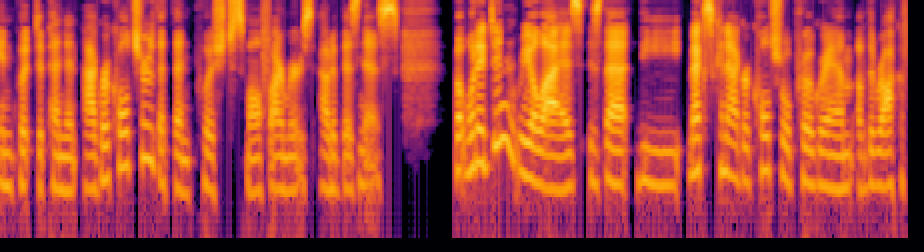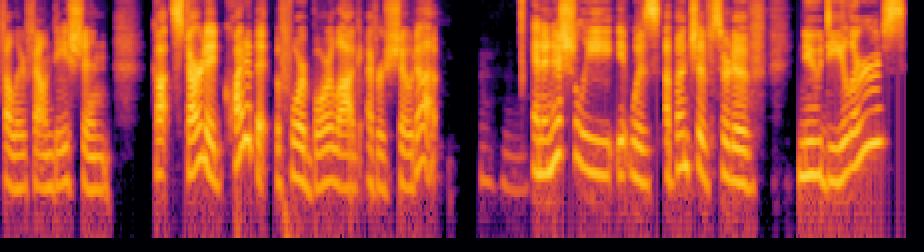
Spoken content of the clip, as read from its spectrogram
input dependent agriculture that then pushed small farmers out of business. But what I didn't realize is that the Mexican agricultural program of the Rockefeller Foundation got started quite a bit before Borlaug ever showed up. Mm-hmm. And initially, it was a bunch of sort of new dealers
